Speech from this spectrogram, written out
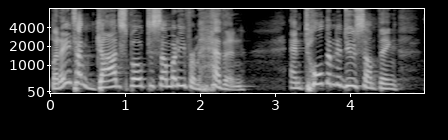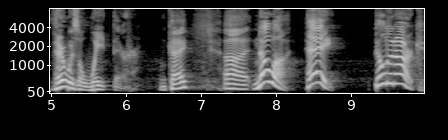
But anytime God spoke to somebody from heaven and told them to do something, there was a weight there okay? Uh, Noah, hey, build an ark.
